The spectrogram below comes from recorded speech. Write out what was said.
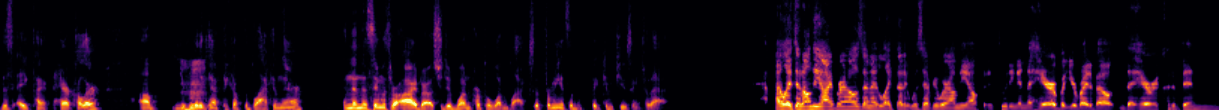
this eggplant hair color. Um, you really can't pick up the black in there. And then the same with her eyebrows. She did one purple, one black. So for me, it's a bit confusing for that. I liked it on the eyebrows and I liked that it was everywhere on the outfit, including in the hair. But you're right about the hair. It could have been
